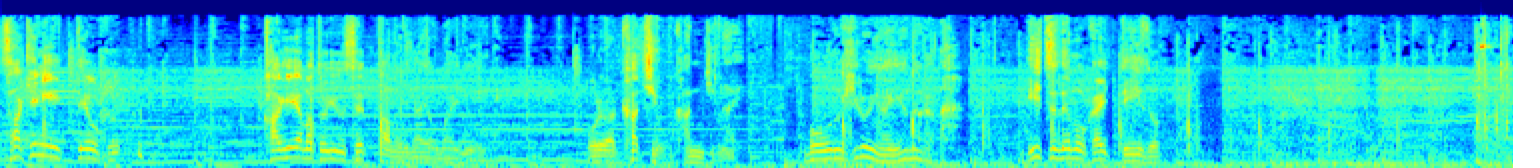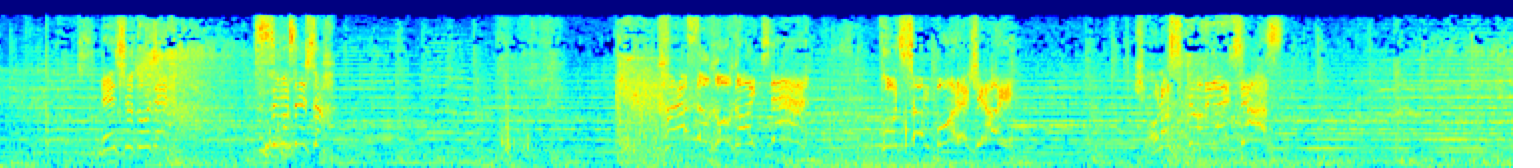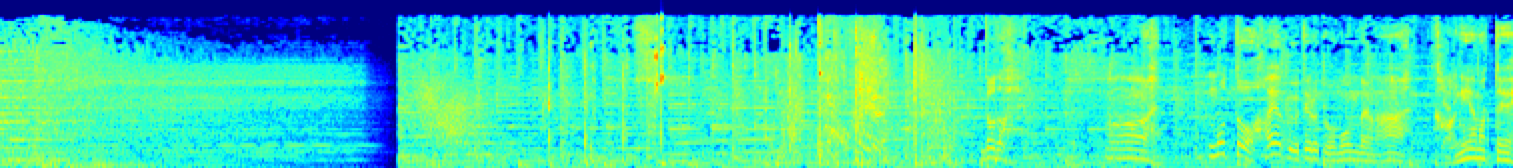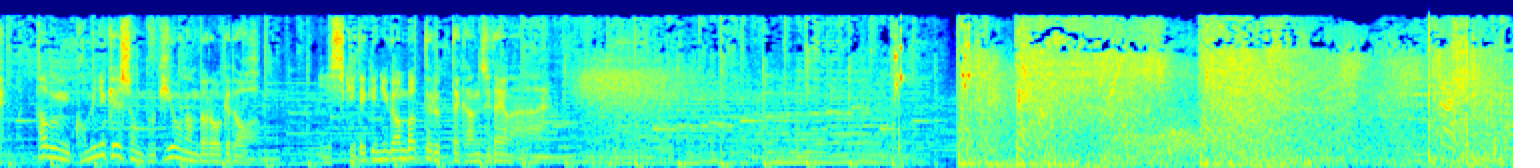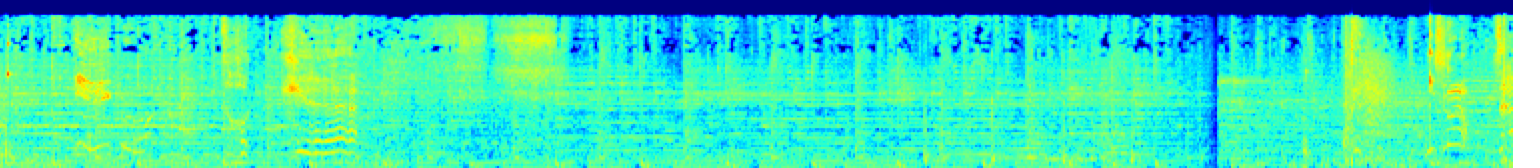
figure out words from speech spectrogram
先に言っておく。影山というセッターのいないお前に俺は価値を感じない。ボール拾いが嫌ならいつでも帰っていいぞ。練習止めて。すいませんでした。カラスの高校1年ポジションボール拾い。よろしくお願いします！どうだ？うん。もっと早く打てると思うんだよな。影山って多分コミュニケーション不器用なんだろうけど意識的に頑張ってるって感じだよな。いたっけ。西野よせい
